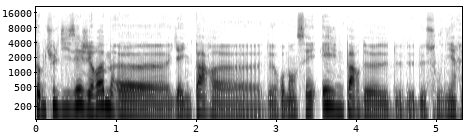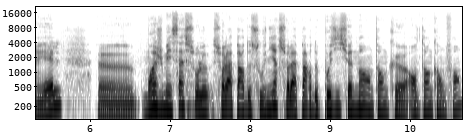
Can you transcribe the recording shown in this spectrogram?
comme tu le disais, Jérôme, euh, il y a une part euh, de romancé et une part de, de, souvenirs réels. Euh, moi, je mets ça sur, la part de souvenirs, sur la part de positionnement en tant que- en tant qu'enfant,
